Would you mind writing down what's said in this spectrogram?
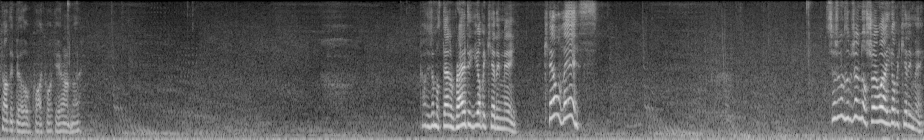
God, they build up quite quick here, aren't they? God, he's almost dead already. You'll be kidding me. Kill this! Seriously, general straight away. You gotta be kidding me.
